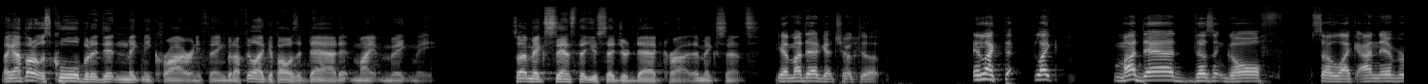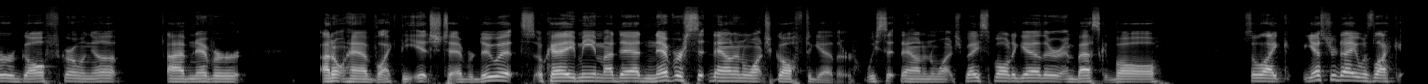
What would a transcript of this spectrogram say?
Like I thought it was cool, but it didn't make me cry or anything. But I feel like if I was a dad, it might make me. So that makes sense that you said your dad cried. That makes sense. Yeah, my dad got choked up. And like th- like my dad doesn't golf, so like I never golfed growing up. I've never I don't have like the itch to ever do it. Okay, me and my dad never sit down and watch golf together. We sit down and watch baseball together and basketball. So like yesterday was like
